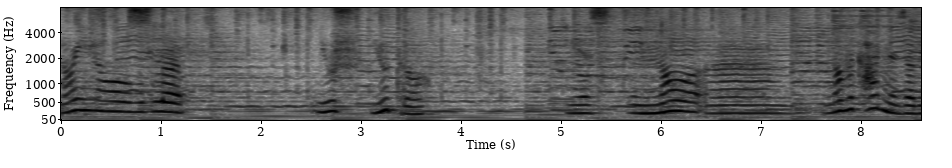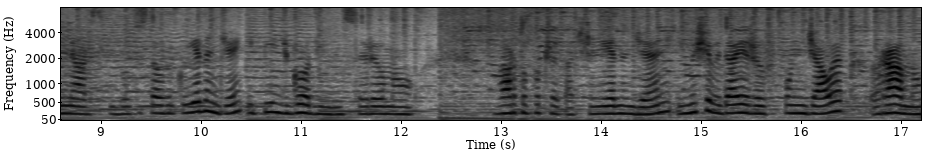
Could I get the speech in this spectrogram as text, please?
No i no w ogóle już jutro jest no, e, nowy karnet zadymiarski, bo został tylko jeden dzień i 5 godzin, serio no warto poczekać ten jeden dzień i mi się wydaje, że już w poniedziałek rano,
